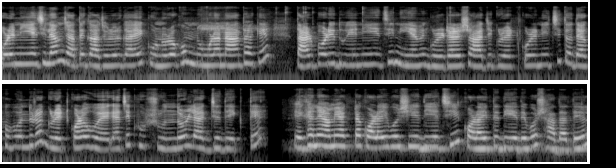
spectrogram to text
করে নিয়েছিলাম যাতে গাজরের গায়ে কোনো রকম নোংরা না থাকে। তারপরে ধুয়ে নিয়েছি, নিয়ে আমি গ্রেটারের সাহায্যে গ্রেট করে নিয়েছি তো দেখো বন্ধুরা, গ্রেট করা হয়ে গেছে, খুব সুন্দর লাগছে দেখতে। এখানে আমি একটা কড়াই বসিয়ে দিয়েছি, কড়াইতে দিয়ে দেব সাদা তেল।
